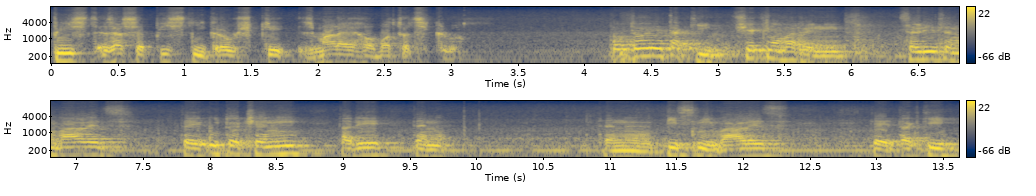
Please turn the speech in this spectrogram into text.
píst zase pístní kroužky z malého motocyklu. No to je taky všechno vařený. Celý ten válec, to je utočený, tady ten, ten písní válec, to je taky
